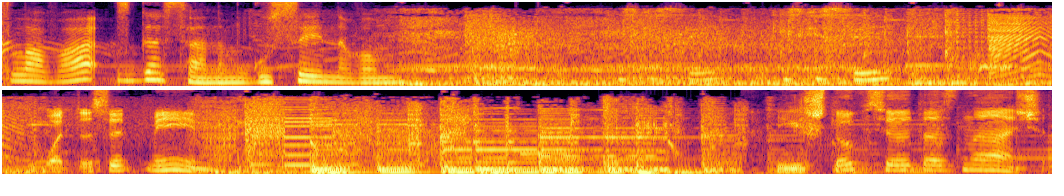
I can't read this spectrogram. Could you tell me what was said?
Слова с Гасаном Гусейновым. What does it mean? И что все это значит?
